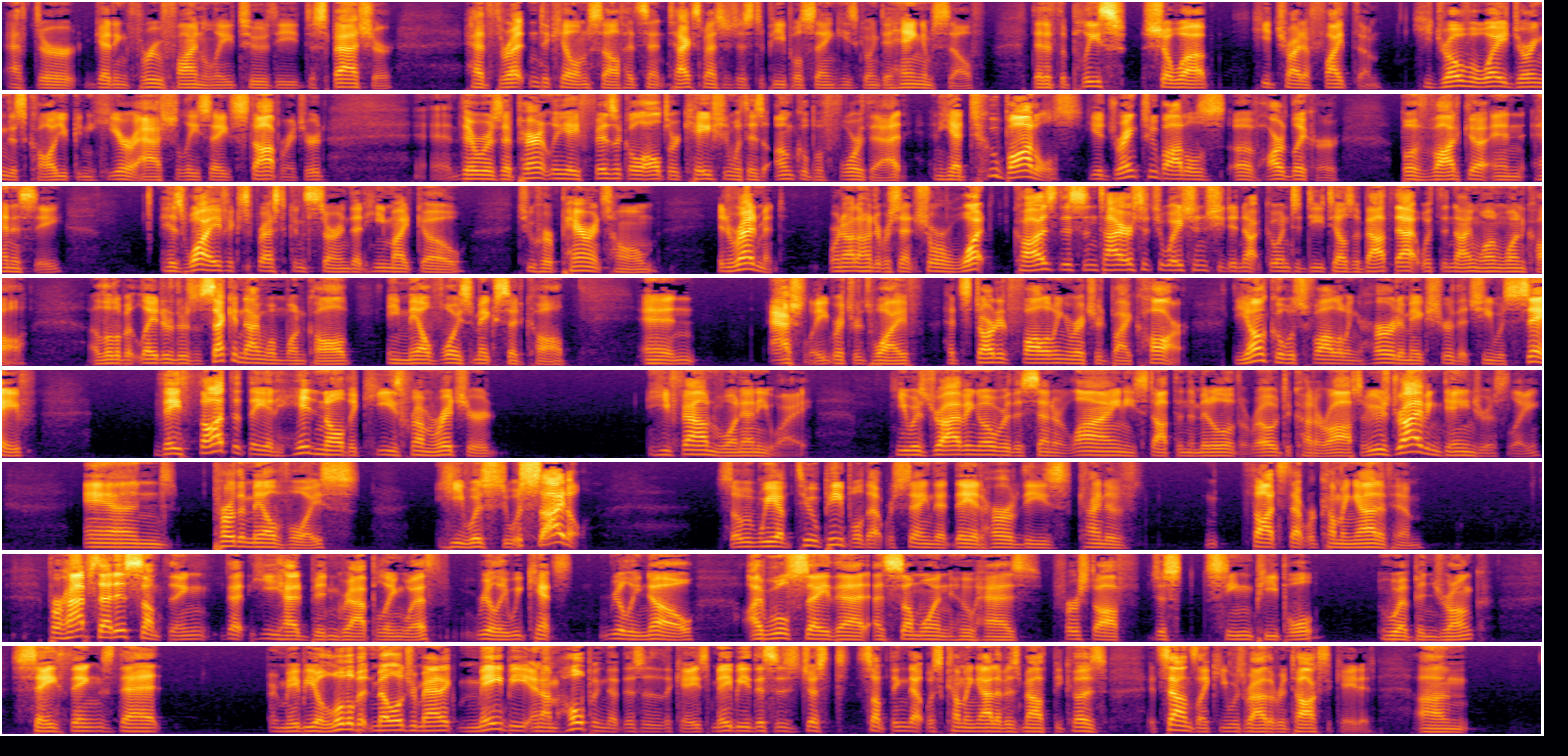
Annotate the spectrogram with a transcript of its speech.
after getting through finally to the dispatcher, had threatened to kill himself, had sent text messages to people saying he's going to hang himself, that if the police show up, he'd try to fight them. He drove away during this call. You can hear Ashley say, Stop, Richard. There was apparently a physical altercation with his uncle before that, and he had two bottles. He had drank two bottles of hard liquor, both vodka and Hennessy. His wife expressed concern that he might go to her parents' home in Redmond. We're not 100% sure what caused this entire situation. She did not go into details about that with the 911 call. A little bit later, there's a second 911 call. A male voice makes said call. And Ashley, Richard's wife, had started following Richard by car. The uncle was following her to make sure that she was safe. They thought that they had hidden all the keys from Richard. He found one anyway. He was driving over the center line. He stopped in the middle of the road to cut her off. So he was driving dangerously. And per the male voice, he was suicidal. So we have two people that were saying that they had heard these kind of thoughts that were coming out of him perhaps that is something that he had been grappling with. Really, we can't really know. I will say that as someone who has, first off, just seen people who have been drunk say things that are maybe a little bit melodramatic, maybe, and I'm hoping that this is the case, maybe this is just something that was coming out of his mouth because it sounds like he was rather intoxicated. Um,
